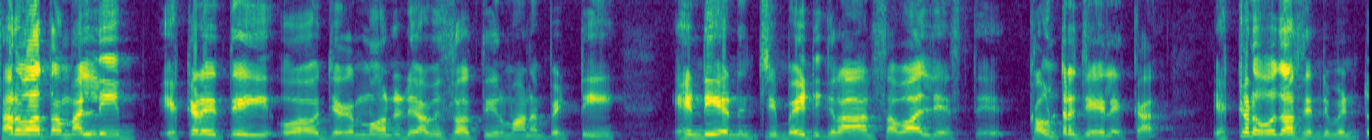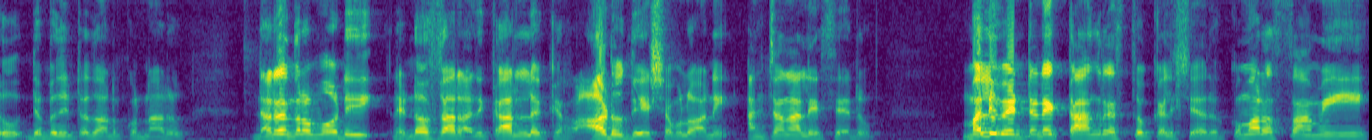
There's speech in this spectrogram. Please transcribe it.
తర్వాత మళ్ళీ ఎక్కడైతే ఓ జగన్మోహన్ రెడ్డి అవిశ్వాస తీర్మానం పెట్టి ఎన్డీఏ నుంచి బయటికి రా అని సవాల్ చేస్తే కౌంటర్ చేయలేక ఎక్కడ హోదా సెంటిమెంటు దెబ్బతింటుందో అనుకున్నారు. నరేంద్ర మోడీ రెండోసారి అధికారంలోకి రాడు దేశంలో అని అంచనాలు వేశారు. మళ్ళీ వెంటనే కాంగ్రెస్తో కలిశారు. కుమారస్వామి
